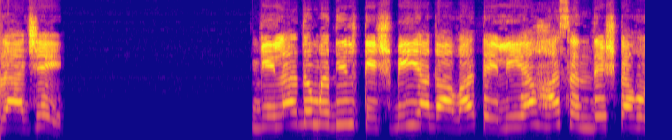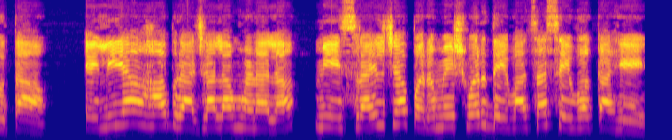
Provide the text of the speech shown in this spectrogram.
राजे. गिलादमधील तिशबी या गावात एलिया हा संदेष्टा होता. एलिया हाब राजाला म्हणाला मी इस्रायलच्या परमेश्वर देवाचा सेवक आहे.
